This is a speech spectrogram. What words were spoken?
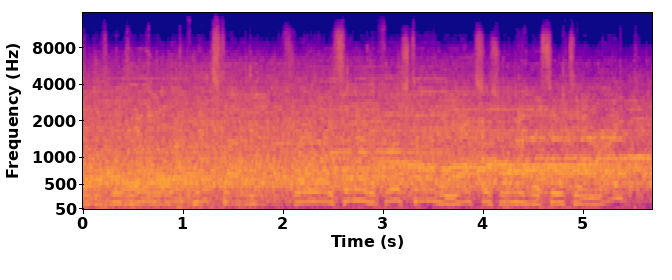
Just needs to hit on the left next time. Uh, straightaway center the first time. The yanks just wanted into the in right.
